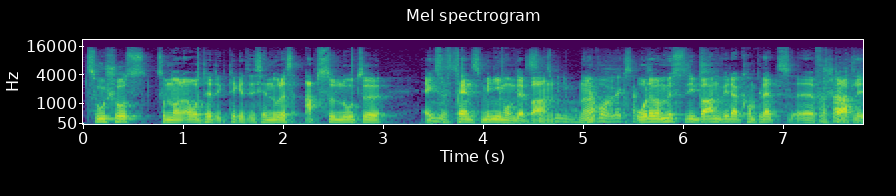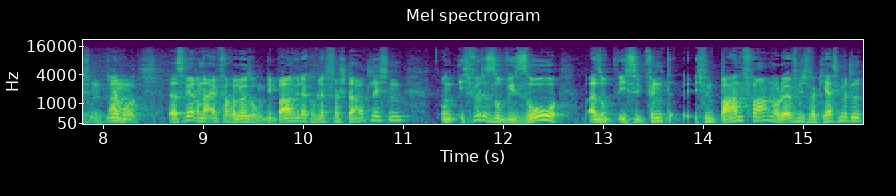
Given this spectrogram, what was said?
Zuschuss zum 9-Euro-Ticket ist ja nur das absolute Existenzminimum der Bahn. Existenzminimum, ne? jawohl, exakt. Oder man müsste die Bahn wieder komplett äh, verstaatlichen. Dann, Jawohl. das wäre eine einfache Lösung. Die Bahn wieder komplett verstaatlichen. Und ich würde sowieso, also ich finde, ich find Bahnfahren oder öffentliche Verkehrsmittel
